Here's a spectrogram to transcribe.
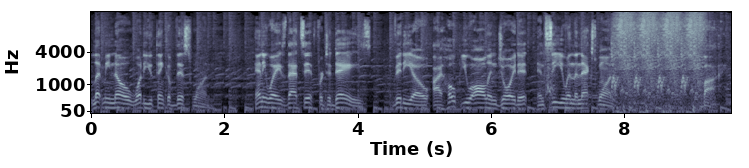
Let me know what do you think of this one. Anyways, that's it for today's video. I hope you all enjoyed it and see you in the next one. Bye.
